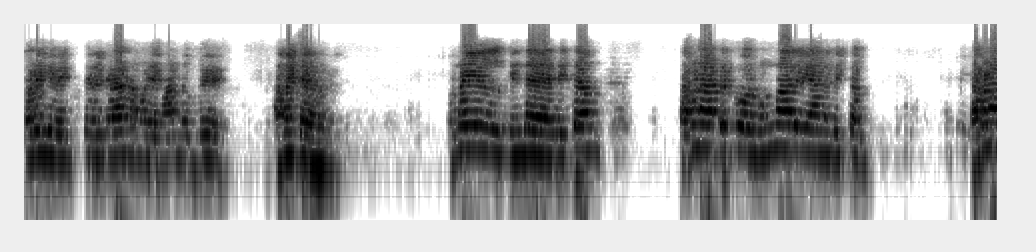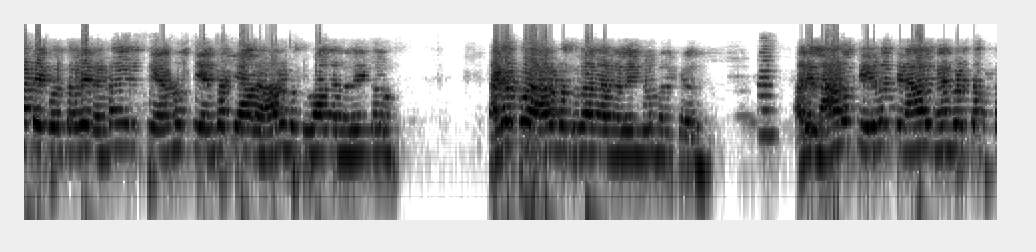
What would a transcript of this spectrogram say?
தொடங்கி வைத்திருக்கிறார் நம்முடைய மாண்புக்கு அமைச்சர் அவர்கள். உண்மையில் இந்த திட்டம் தமிழ்நாட்டிற்கு ஒரு முன்மாதிரியான திட்டம். தமிழ்நாட்டை பொறுத்தவரை இரண்டாயிரத்தி இருநூத்தி எண்பத்தி ஆறு ஆரம்ப சுகாதார நிலையங்களும் நகர்ப்புற ஆரம்ப சுகாதார நிலையங்களும் இருக்கிறது. அதில் நானூத்தி இருபத்தி நாலு மேம்படுத்தப்பட்ட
